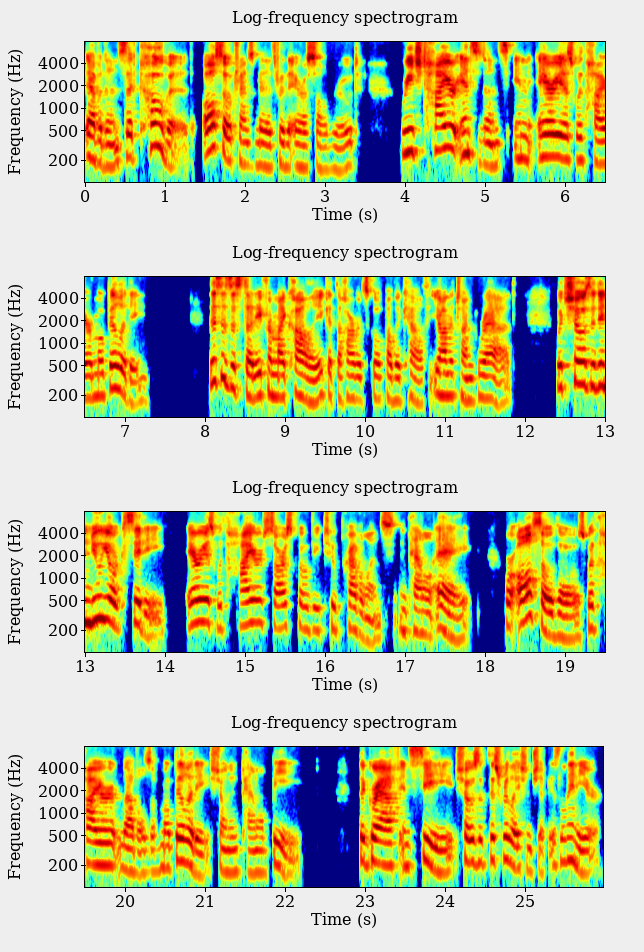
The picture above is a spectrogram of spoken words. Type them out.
evidence that COVID, also transmitted through the aerosol route, reached higher incidence in areas with higher mobility. This is a study from my colleague at the Harvard School of Public Health, Yonatan Grad, which shows that in New York City, areas with higher SARS-CoV-2 prevalence in panel A were also those with higher levels of mobility, shown in panel B. The graph in C shows that this relationship is linear.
